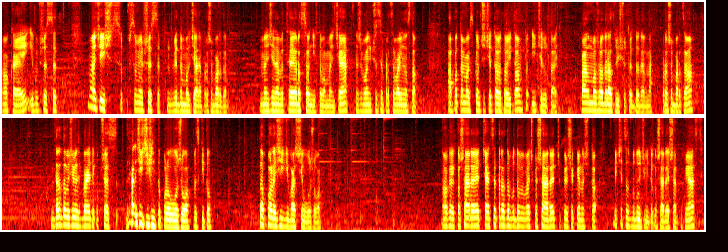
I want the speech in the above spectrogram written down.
Okej, i wy wszyscy... Macie iść w sumie wszyscy w jednym oddziale, proszę bardzo. Będzie nawet rozsądni w tym momencie, żeby oni wszyscy pracowali non stop. A potem jak skończycie to, to i to, to idźcie tutaj. Pan może od razu iść tutaj do drewna. Proszę bardzo. Drewno będziemy zbierali tylko przez... Ale się dziwnie to pole ułożyło, bez kitu. To pole się dziwacznie ułożyło. Okej, koszary. Czy ja chcę teraz dobudowywać koszary, czy pierwszej kolejności to? Wiecie co, zbudujcie mi te koszary jeszcze natychmiast.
